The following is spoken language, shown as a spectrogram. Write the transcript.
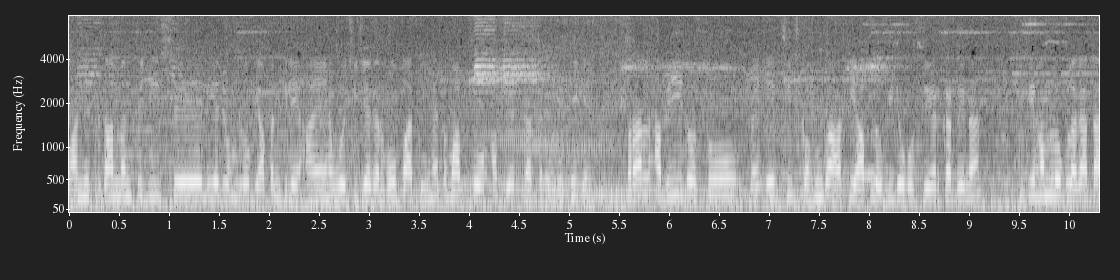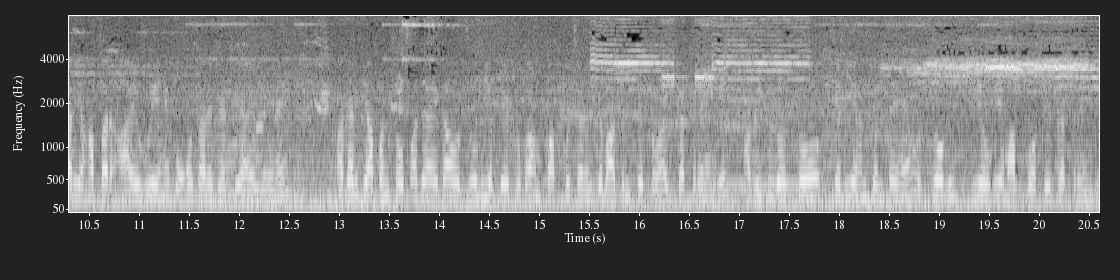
माननीय प्रधानमंत्री जी से लिए जो हम लोग ज्ञापन के लिए आए हैं, वो चीज़ें अगर हो पाती हैं तो हम आपको अपडेट करते रहेंगे, ठीक है? बहरहाल, अभी दोस्तों, मैं एक चीज़ कहूँगा कि आप लोग वीडियो को शेयर कर देना, क्योंकि हम लोग लगातार यहाँ पर आए हुए हैं, बहुत सारे व्यक्ति आए हुए हैं। अगर ज्ञापन सौंपा जाएगा और जो भी अपडेट होगा हमको आपको चैनल के माध्यम से प्रोवाइड करते रहेंगे। अभी भी दोस्तों, चलिए हम चलते हैं, और जो भी चीज़ें होगी, हम आपको अपडेट करते रहेंगे।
